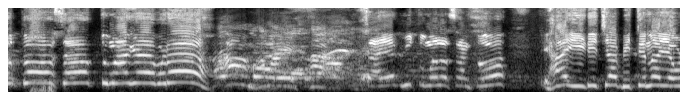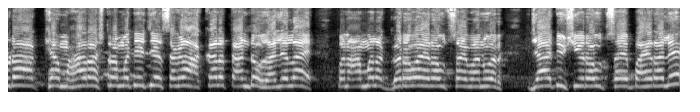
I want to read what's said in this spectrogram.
उद्धव साहेब तुम आगे बढो साहेब मी तुम्हाला तुम्हाला सांगतो ह्या ईडीच्या भीतीनं एवढा अख्ख्या महाराष्ट्रामध्ये जे सगळं आकार तांडव झालेला आहे पण आम्हाला गर्व आहे राऊत साहेबांवर. ज्या दिवशी राऊत साहेब बाहेर आले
